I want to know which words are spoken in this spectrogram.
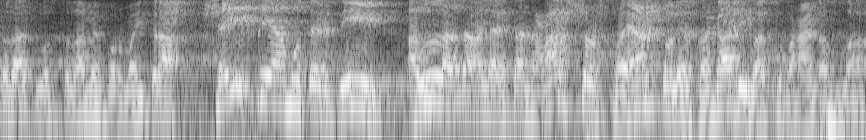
সালাতামে ফরমাইতরা, সেই কেয়ামতের দিন আল্লাহ তাআলা তার আরশর ছায়ার তলে জাগা দিবা সুবহান আল্লাহ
